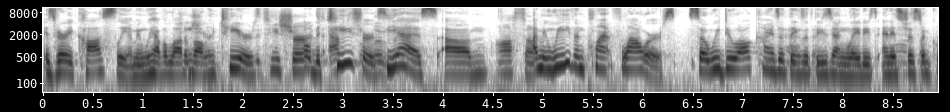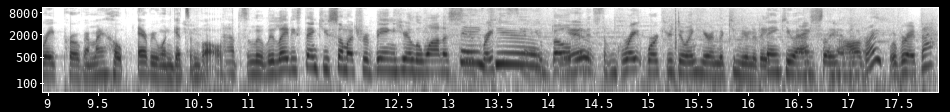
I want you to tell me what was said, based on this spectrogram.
is very costly. I mean, we have a lot of volunteers. The t-shirts. Oh, the t-shirts, yes. Um, awesome. I mean, we even plant flowers. So we do all kinds Fantastic. of things with these young ladies, and it's awesome. just a great program. I hope everyone gets involved. Absolutely. Ladies, thank you so much for being here, Luana. Sue. Great you. to see you both, you. and it's some great work you're doing here in the community. Thank you, Ashley. All right, we'll be right back.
